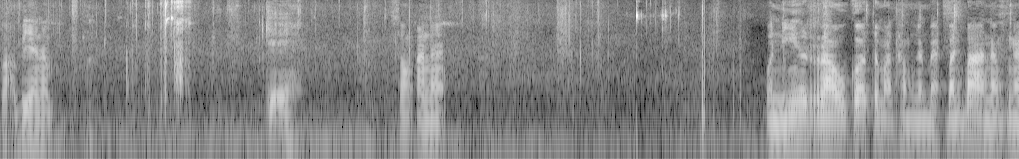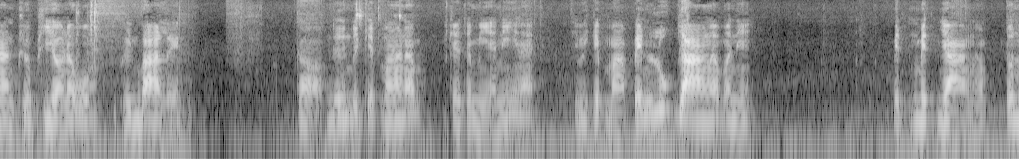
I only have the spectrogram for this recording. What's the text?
ฝาเบียร์นะเก๋สองอันนะวันนี้เราก็จะมาทำกันแบบบ้านๆนะงานเพียวๆนะผม พื้นบ้านเลย ก็เดินไปเก็บมานะแกจะมีอันนี้นะ ที่ไปเก็บมาเป็นลูกยางนะครับ อันนี้เป็นเม็ดยางนะครับ ต้น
